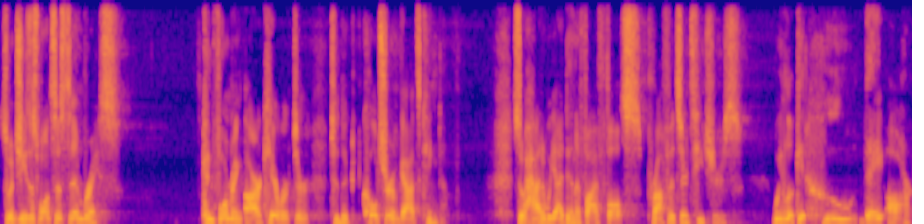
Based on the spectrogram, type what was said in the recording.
So, what Jesus wants us to embrace conforming our character to the culture of God's kingdom. So, how do we identify false prophets or teachers? We look at who they are.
